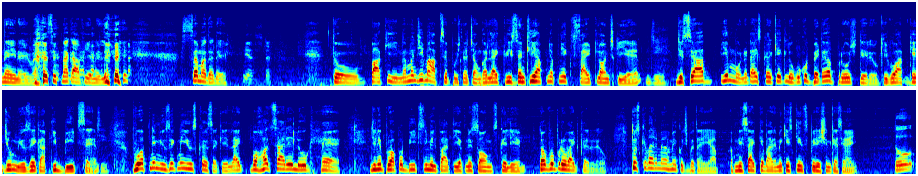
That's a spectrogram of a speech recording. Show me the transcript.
नहीं नहीं बस इतना काफ़ी है मेरे लिए। सम अदर डे तो बाकी नमन जी मैं आपसे पूछना चाहूँगा लाइक रिसेंटली आपने अपनी एक साइट लॉन्च की है जी। जिससे आप ये मोनेटाइज करके एक लोगों को बेटर अप्रोच दे रहे हो कि वो आपके जो। म्यूज़िक आपकी बीट्स है जी। वो अपने म्यूज़िक में यूज़ कर सके। लाइक बहुत सारे लोग हैं जिन्हें प्रॉपर बीट्स नहीं मिल पाती अपने सॉन्ग्स के लिए तो आप वो प्रोवाइड कर रहे हो। तो उसके बारे में हमें कुछ बताइए आप अपनी साइट के बारे में कि इसकी इंस्पिरेशन कैसे आई? तो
